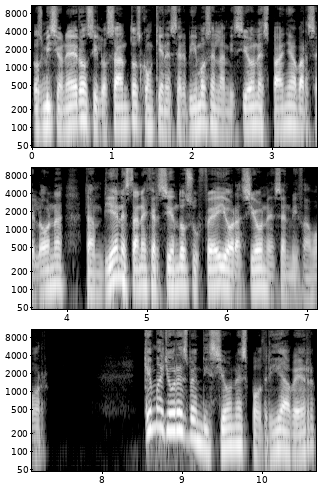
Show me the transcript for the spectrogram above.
Los misioneros y los santos con quienes servimos en la misión España-Barcelona también están ejerciendo su fe y oraciones en mi favor. ¿Qué mayores bendiciones podría haber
